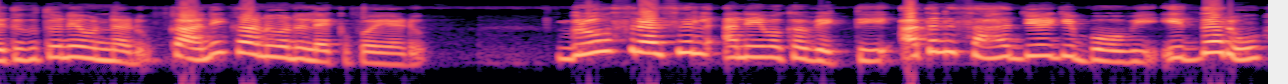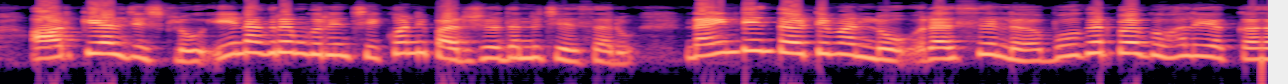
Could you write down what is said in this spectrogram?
వెతుకుతూనే ఉన్నాడు. కానీ కనుగొనలేకపోయాడు. బ్రూస్ రసిల్ అనే ఒక వ్యక్తి అతని సహోద్యోగి బోవి ఇద్దరు ఆర్కియాలజిస్టులు. ఈ నగరం గురించి కొన్ని పరిశోధనలు చేశారు. నైన్టీన్ థర్టీ వన్లో రసిల్ భూగర్భ గుహల యొక్క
